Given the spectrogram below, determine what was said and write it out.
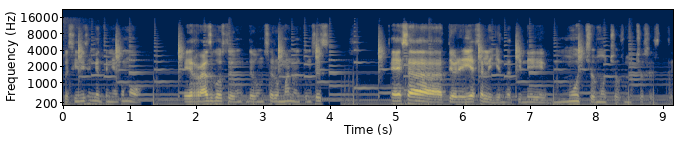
pues sí dicen que tenía como eh, rasgos de, de un ser humano. Entonces, esa teoría, esa leyenda tiene muchos, muchos, muchos este,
